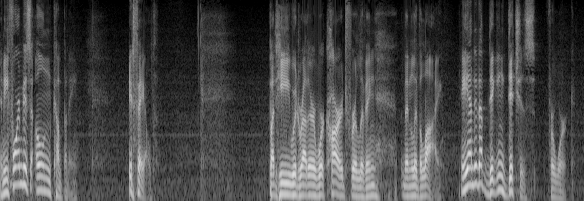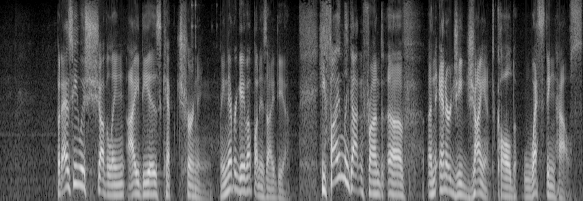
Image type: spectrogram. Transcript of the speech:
and he formed his own company. It failed. But he would rather work hard for a living than live a lie. He ended up digging ditches for work. But as he was shoveling, ideas kept churning. He never gave up on his idea. He finally got in front of an energy giant called Westinghouse.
